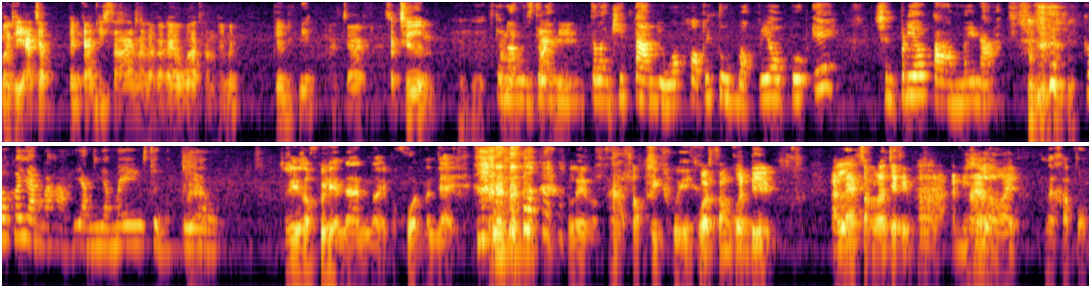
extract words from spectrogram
บางทีอาจจะเป็นการดีไซน์มาแล้วก็ได้ว่าทำให้มันเปรี้ยวนิดๆอาจจะสดชื่นอือฮึกำลังสไตกำลัล์งนี้กำลังคิดตามอยู่ว่าพอพี่ตูนบอกเปรี้ยวปุ๊บเอ๊ะ ฉันเปรี้ยวตามไหมนะ ก็ก็ยังนะคะ ยังยังไม่รู้สึกว่าเปรี้ยวตัวนี้เราคุยกันนานหน่อยเพราะขวดมันใหญ่ก็เลยแบบหา topic คุยขวดสองขวดที่อันแรกสองร้อยเจ็ดสิบห้าอันนี้ห้าร้อยนะครับผม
